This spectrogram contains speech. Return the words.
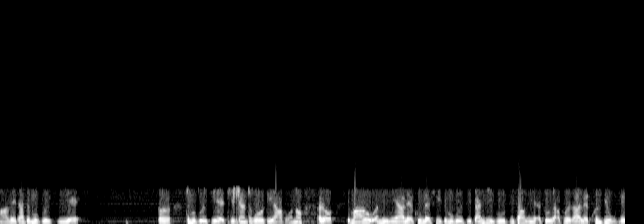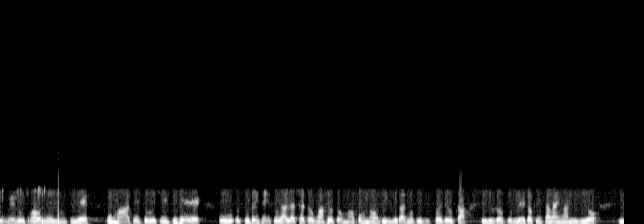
မှာလေဒါဒီမိုကရေစီရဲ့ ဒီမိုကရေစီရဲ့အခြေခံသဘောတရားပေါ့နော်အဲ့တော့ကျမတို့အနေနဲ့ကလည်းအခုလက်ရှိဒီမိုကရေစီတိုင်းပြည်ကိုတည်ဆောက်နေတဲ့အစိုးရအဖွဲ့ကလည်းခွင့်ပြုလိမ့်မယ်လို့ကျမတို့လည်းယုံကြည်တယ်ဥပမာအပြင်ဆိုလို့ရှိရင်ပြီးခဲ့တဲ့ဟိုဦးသိန်းစိန်အစိုးရလက်ထက်တုန်းကလွှတ်တော်မှာပေါ့နော်ဒီအမျိုးသားဒီမိုကရေစီဖွဲ့ချုပ်ကပြည်သူ့တော်ကိုလည်းဒေါက်ခင်ဆန်းလိုင်ကနေပြီးတော့ဒီ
